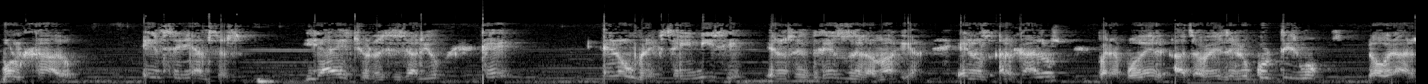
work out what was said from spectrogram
volcado enseñanzas y ha hecho necesario que el hombre se inicie en los ejercicios de la magia, en los arcanos, para poder a través del ocultismo lograr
